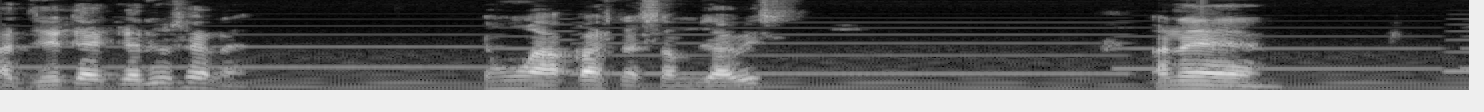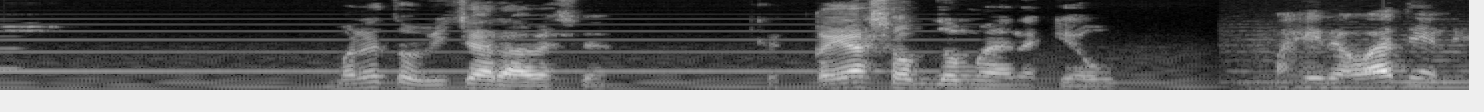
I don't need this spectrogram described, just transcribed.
આ જે કાંઈ કર્યું છે ને, એ હું આકાશને સમજાવીશ. અને મને તો વિચાર આવે છે કે કયા શબ્દમાં એને કહેવું? ભાઈ રવા દે ને?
